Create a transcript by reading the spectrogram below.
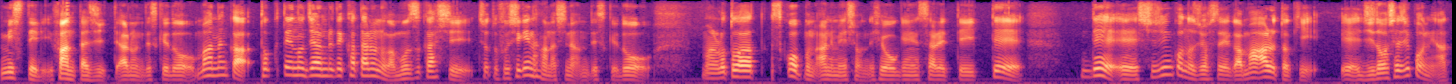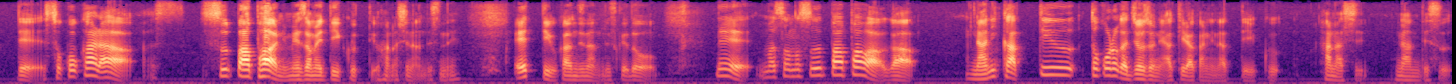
ミステリー、ファンタジーってあるんですけど、まあなんか特定のジャンルで語るのが難しい、ちょっと不思議な話なんですけど、まあ、ロトワスコープのアニメーションで表現されていて、で、えー、主人公の女性が、まあ、ある時、えー、自動車事故にあって、そこからスーパーパワーに目覚めていくっていう話なんですね。え？っていう感じなんですけど、で、まあ、そのスーパーパワーが何かっていうところが徐々に明らかになっていく話なんです。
